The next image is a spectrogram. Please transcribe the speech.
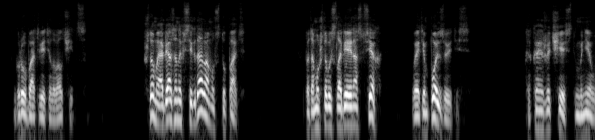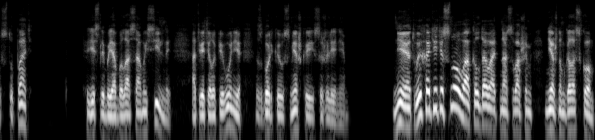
— грубо ответила волчица. — Что, мы обязаны всегда вам уступать? Потому что вы слабее нас всех, вы этим пользуетесь. Какая же честь мне уступать, если бы я была самой сильной, — ответила пивунья с горькой усмешкой и сожалением. — Нет, вы хотите снова околдовать нас вашим нежным голоском.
